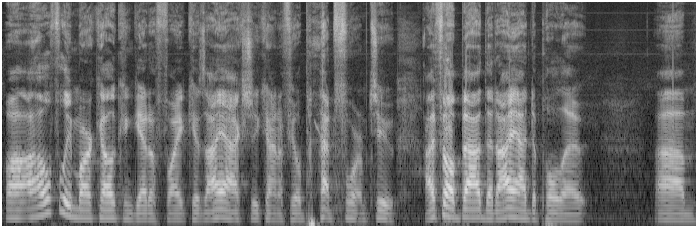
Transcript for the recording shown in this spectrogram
Well, hopefully Markel can get a fight because I actually kind of feel bad for him too. I felt bad that I had to pull out. Um,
